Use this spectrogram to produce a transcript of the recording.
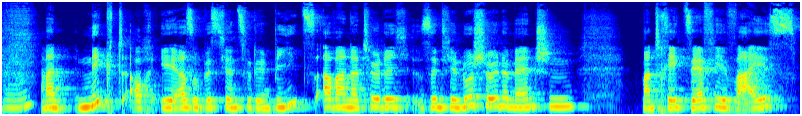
Mhm. Man nickt auch eher so ein bisschen zu den Beats, aber natürlich sind hier nur schöne Menschen. Man trägt sehr viel Weiß,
